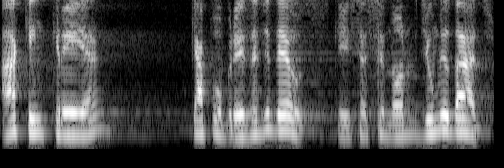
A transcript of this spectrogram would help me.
há quem creia que a pobreza é de Deus, que isso é sinônimo de humildade.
